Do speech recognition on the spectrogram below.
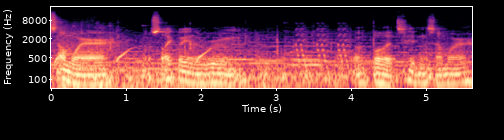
Somewhere, most likely in the room of bullets hidden somewhere.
